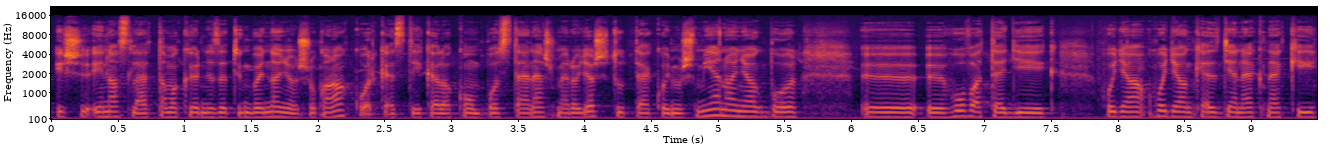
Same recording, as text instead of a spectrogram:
és én azt láttam a környezetünkben, hogy nagyon sokan akkor kezdték el a komposztálást, mert hogy azt tudták, hogy most milyen anyagból, ö, ö, hova tegyék, hogyan, hogyan kezdjenek neki,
